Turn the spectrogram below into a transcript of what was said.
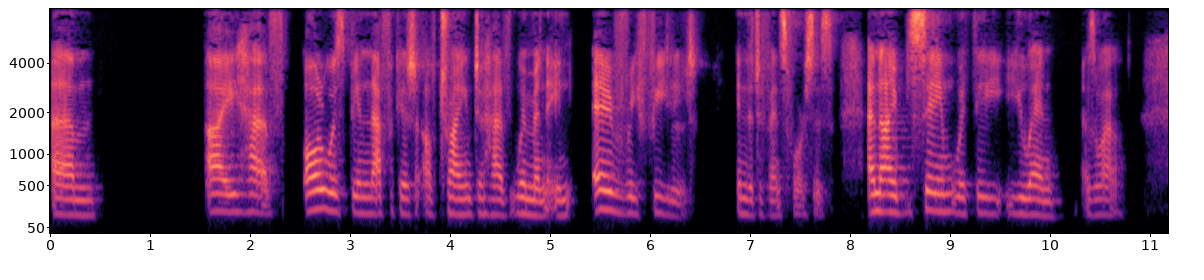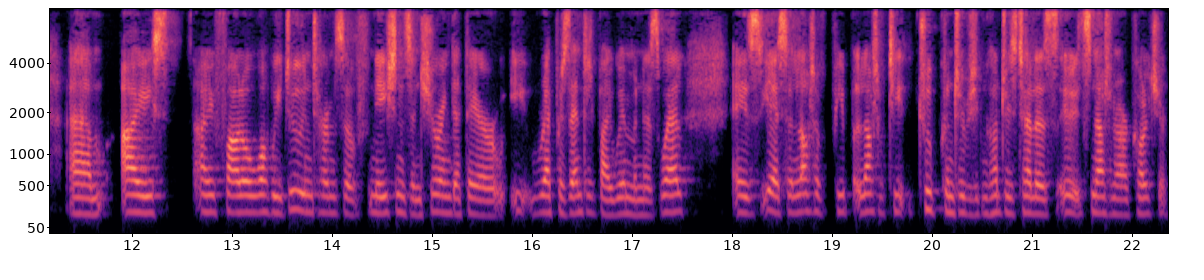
Um, I have always been an advocate of trying to have women in every field in the defence forces, and I'm same with the UN as well. Um, I I follow what we do in terms of nations ensuring that they are represented by women as well. Is yes, a lot of people, a lot of troop contributing countries tell us it's not in our culture.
